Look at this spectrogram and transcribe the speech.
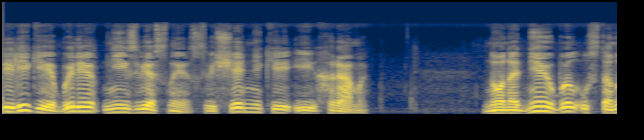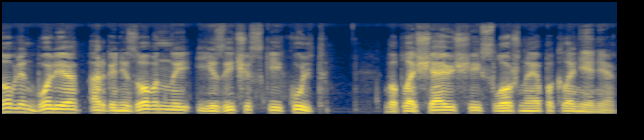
религии были неизвестны священники и храмы но над нею был установлен более организованный языческий культ, воплощающий сложное поклонение.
